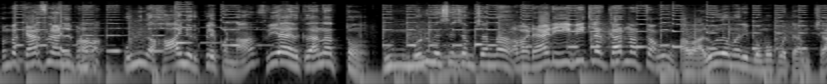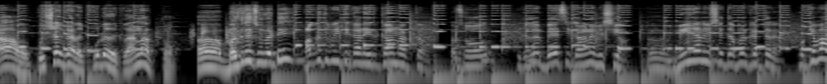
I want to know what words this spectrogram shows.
ரொம்ப கேர்ஃபுல்லா ஹேண்டில் பண்ணணும். பொண்ணுங்க ஹாய்னு ரிப்ளை பண்ணா ஃப்ரீயாக இருக்குதான்னு அர்த்தம். ஒன்று மெசேஜ் அமிச்சானா அவ டாடி வீட்ல இருக்காருன்னு அர்த்தம். அவள் அழுகுற மாதிரி பொம்மை போட்டு அமிச்சா அவன் புருஷன்கார கூட இருக்குதான்னு அர்த்தம். ஆ, பதிலே சொல்லட்டி. பக்கத்து வீட்டுக்காரன் இருக்கான்னு அர்த்தம். சோ இதெல்லாம் பேசிக்கான விஷயம். மெயினான விஷயத்தை அப்புறம் கத்துறேன். ஓகேவா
